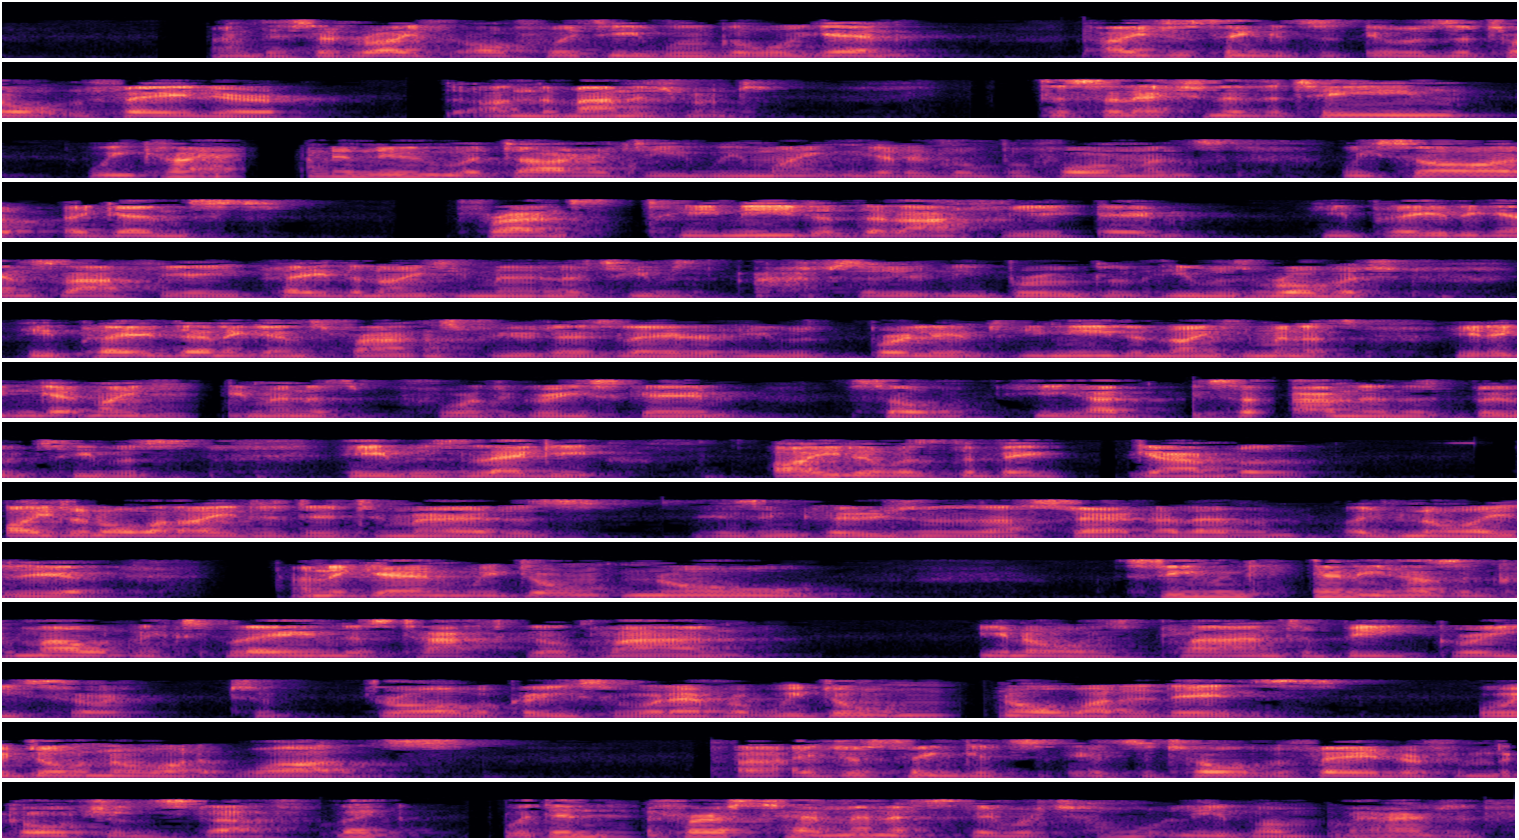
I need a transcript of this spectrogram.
And they said, right, off with you, we'll go again. I just think it was a total failure on the management. The selection of the team, we kind of knew with Doherty we mightn't get a good performance. We saw it against France. He needed the Latvia game. He played against Latvia. He played the 90 minutes. He was absolutely brutal. He was rubbish. He played then against France a few days later. He was brilliant. He needed 90 minutes. He didn't get 90 minutes before the Greece game, so he had sand in his boots. He was he was leggy. Idah was the big gamble. I don't know what Idah did to merit his, his inclusion in that starting eleven. I've no idea. And again, we don't know. Stephen Kenny hasn't come out and explained his tactical plan. You know, his plan to beat Greece or to draw with Greece or whatever. We don't know what it is. We don't know what it was. I just think it's it's a total failure from the coaching staff. Like within the first ten minutes, they were totally bombarded.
